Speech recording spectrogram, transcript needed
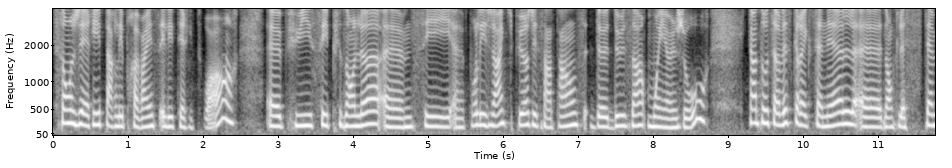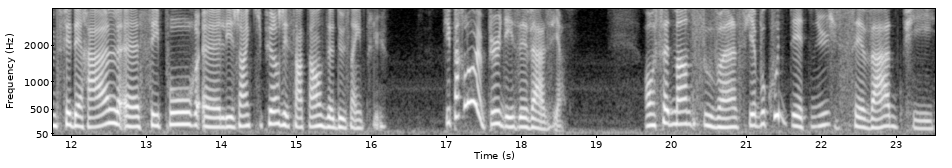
qui sont gérés par les provinces et les territoires. Euh, puis ces prisons-là, euh, c'est pour les gens qui purgent des sentences de deux ans moins un jour. Quant au service correctionnel, donc le système fédéral, c'est pour les gens qui purgent des sentences de deux ans et plus. Puis parlons un peu des évasions. On se demande souvent s'il y a beaucoup de détenus qui s'évadent puis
